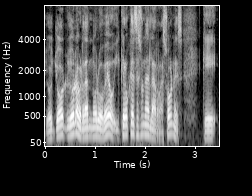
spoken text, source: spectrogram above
Yo, yo, yo la verdad no lo veo. Y creo que esa es una de las razones, que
